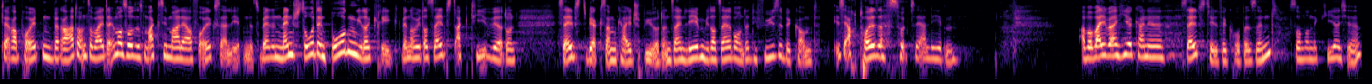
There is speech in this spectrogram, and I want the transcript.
Therapeuten, Berater und so weiter immer so das maximale Erfolgserlebnis. Wenn ein Mensch so den Bogen wieder kriegt, wenn er wieder selbst aktiv wird und Selbstwirksamkeit spürt und sein Leben wieder selber unter die Füße bekommt. Ist ja auch toll, das so zu erleben. Aber weil wir hier keine Selbsthilfegruppe sind, sondern eine Kirche,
